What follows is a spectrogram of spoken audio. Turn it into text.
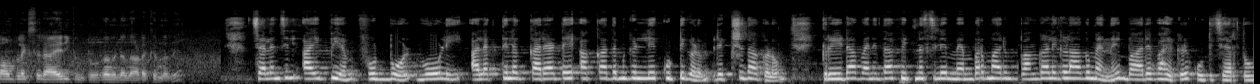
കോംപ്ലക്സിലായിരിക്കും ടൂർണമെന്റ് നടക്കുന്നത്. ചലഞ്ചിൽ I P M football volley അലക്തിലക് കരാട്ടെ അക്കാദമികളിലെ കുട്ടികളും രക്ഷിതാക്കളും ക്രീഡാ വനിതാ ഫിറ്റ്നസിലെ മെമ്പർമാരും പങ്കാളികളാകുമെന്ന് ഭാരവാഹികൾ കൂട്ടിച്ചേർത്തു.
